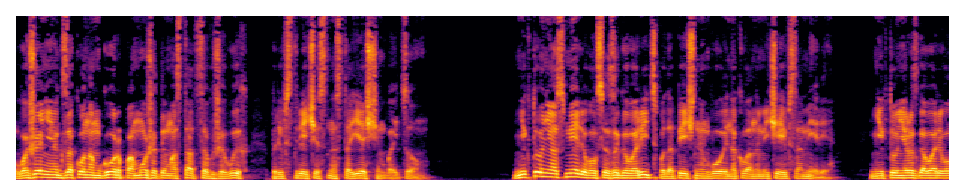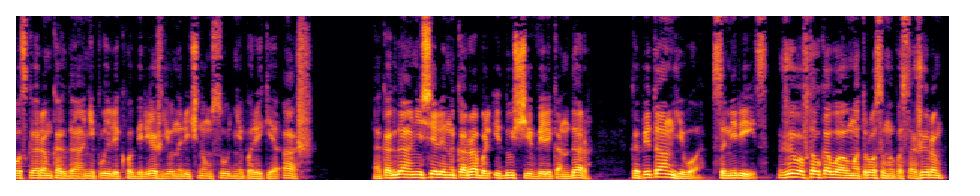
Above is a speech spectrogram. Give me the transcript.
Уважение к законам гор поможет им остаться в живых при встрече с настоящим бойцом. Никто не осмеливался заговорить с подопечным воина клана мечей в Самере. Никто не разговаривал с Кэром, когда они плыли к побережью на речном судне по реке Аш. А когда они сели на корабль, идущий в Великандар, капитан его, самириец, живо втолковал матросам и пассажирам,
